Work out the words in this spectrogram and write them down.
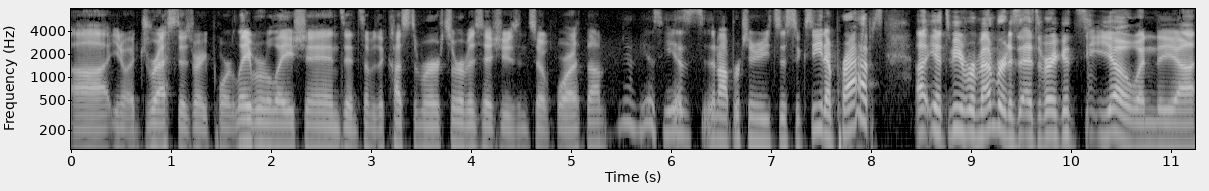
uh, you know, address those very poor labor relations and some of the customer service issues and so forth, um, yeah, he has he has an opportunity to succeed, and perhaps, uh, you know, to be remembered as, as a very good CEO when the uh,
